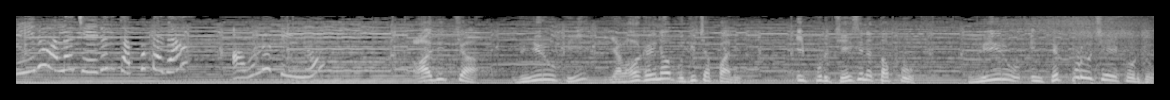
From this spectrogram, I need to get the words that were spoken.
మీరు అలా చేయడం తప్పు కదా? అవును టీను. ఆదిత్య వీరుకి ఎలాగైనా బుద్ధి చెప్పాలి. ఇప్పుడు చేసిన తప్పు వీరు ఇంకెప్పుడూ చేయకూడదు.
